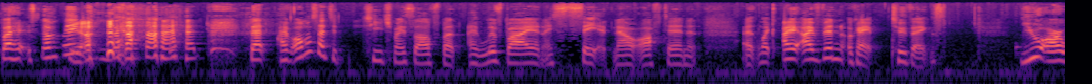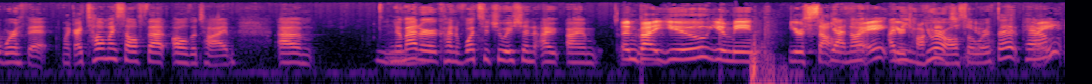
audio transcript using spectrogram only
but something yeah. that, that I've almost had to teach myself, but I live by and I say it now often. And, and like I, I've been okay. Two things. you are worth it. Like I tell myself that all the time. Um, no matter kind of what situation I, I'm. And by you, you mean yourself, yeah, not, right? I You're mean, you're also you, worth it, Pam. right?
